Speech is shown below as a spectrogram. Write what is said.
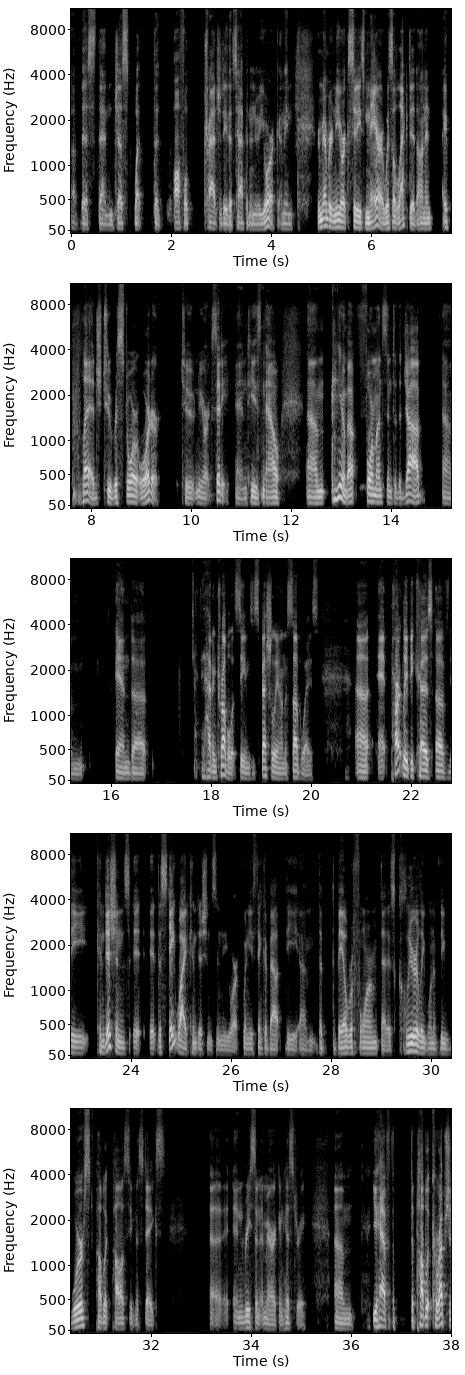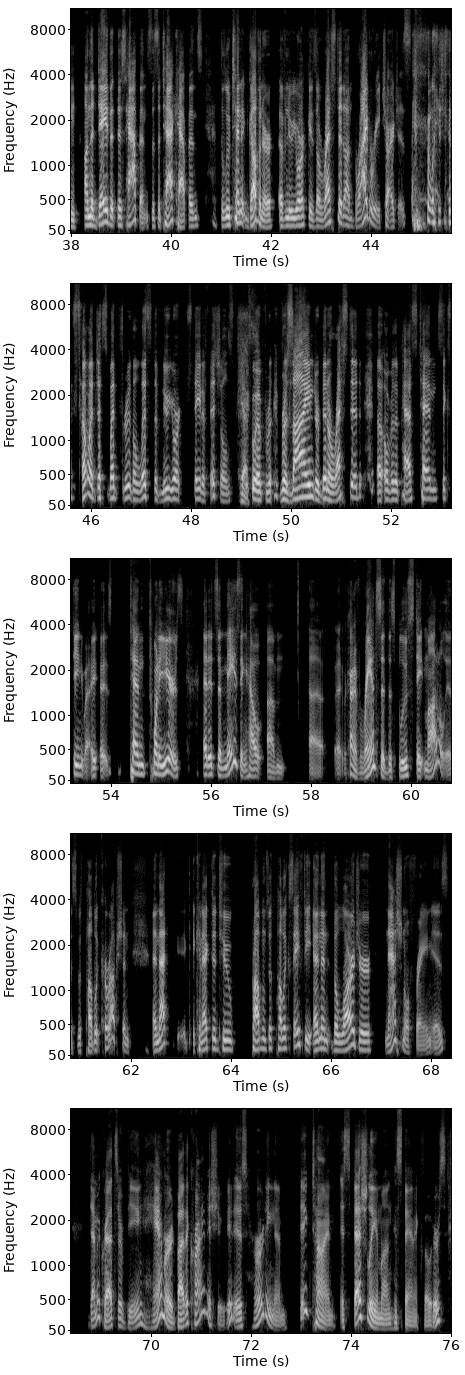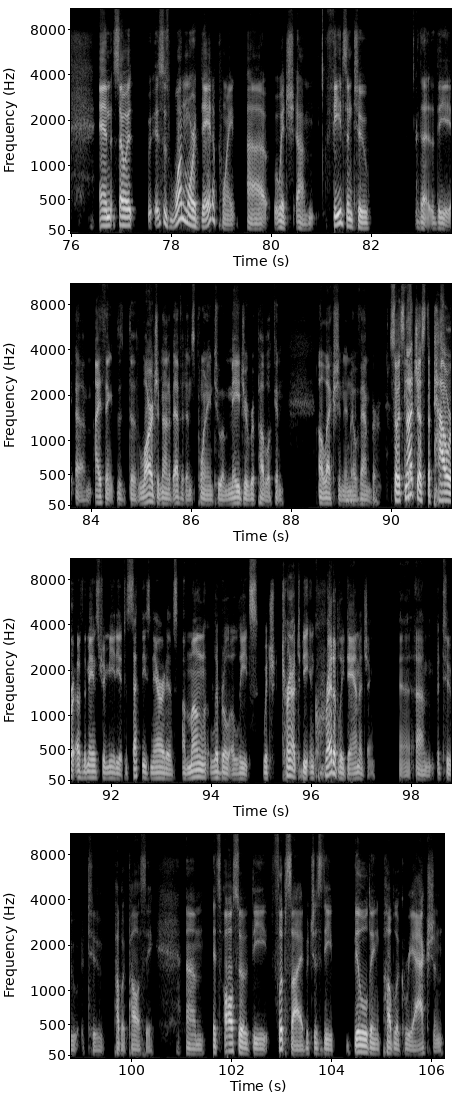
of this than just what the awful tragedy that's happened in New York. I mean, remember, New York City's mayor was elected on an, a pledge to restore order to New York City, and he's now, um, you know, about four months into the job, um, and uh, having trouble. It seems, especially on the subways uh, eh, partly because of the conditions, it, it, the statewide conditions in New York. When you think about the, um, the the bail reform, that is clearly one of the worst public policy mistakes uh, in recent American history. Um, you have the the public corruption on the day that this happens, this attack happens, the lieutenant governor of New York is arrested on bribery charges, which someone just went through the list of New York state officials Yes. who have re- resigned or been arrested uh, over the past 10 16 uh, uh, 10 20 years. And it's amazing how um, uh, uh, kind of rancid this blue state model is with public corruption. And that uh, connected to problems with public safety. And then the larger national frame is democrats are being hammered by the crime issue. It is hurting them big time especially among hispanic voters. And so it this is one more data point uh, which um, feeds into the the um, I think the, the large amount of evidence pointing to a major Republican election in November. So it's not just the power of the mainstream media to set these narratives among liberal elites, which turn out to be incredibly damaging uh, um, to to public policy. Um, it's also the flip side, which is the building public reaction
